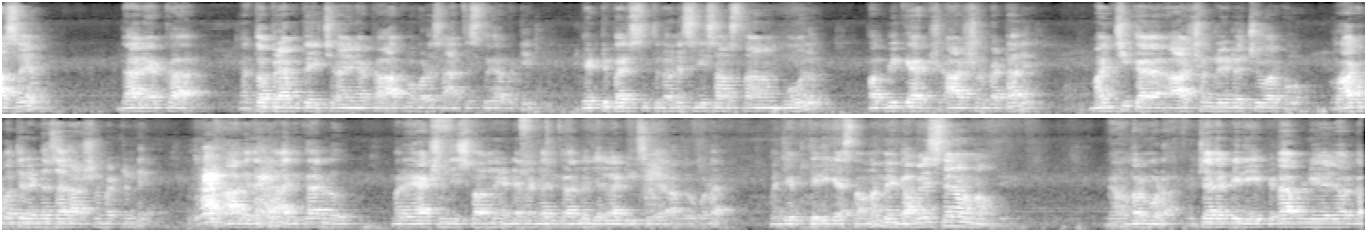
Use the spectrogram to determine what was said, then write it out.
ఆశయం దాని యొక్క ఎంతో ప్రేమతో ఇచ్చిన ఆయన యొక్క ఆత్మ కూడా శాంతిస్తుంది కాబట్టి ఎట్టి పరిస్థితుల్లోనే శ్రీ సంస్థానం భూములు పబ్లిక్ యాక్షన్ ఆక్షన్ పెట్టాలి. మంచి ఆక్షన్ రేట్ వచ్చే వరకు రాకపోతే రెండోసారి ఆక్షన్ పెట్టండి. ఆ విధంగా అధికారులు మరి యాక్షన్ తీసుకోవాలని ఎండమెంట్ అధికారులు జిల్లా డీసీ గారు అందరూ కూడా అని చెప్పి తెలియజేస్తా ఉన్నాం. మేము గమనిస్తూనే ఉన్నాం. మేమందరం కూడా. ఎంచేదంటే ఇది పిఠాపురం నియోజకవర్గ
